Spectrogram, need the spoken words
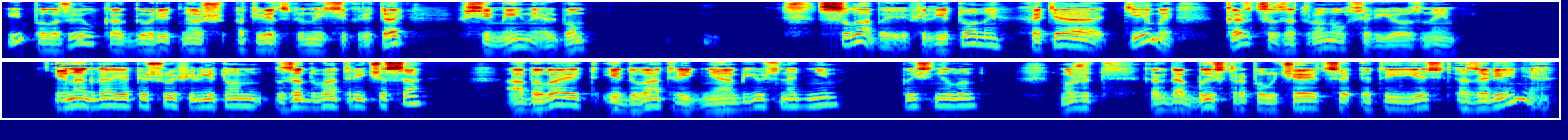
и положил, как говорит наш ответственный секретарь, в семейный альбом. Слабые фильетоны, хотя темы, кажется, затронул серьезные. Иногда я пишу фильетон за два-три часа, а бывает и два-три дня бьюсь над ним, — пояснил он. Может, когда быстро получается, это и есть озарение?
